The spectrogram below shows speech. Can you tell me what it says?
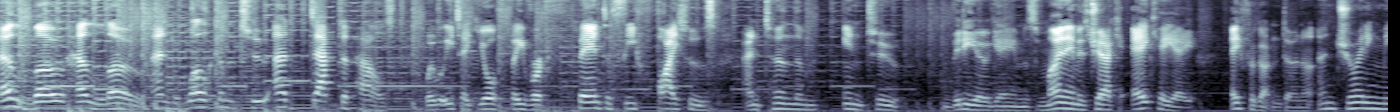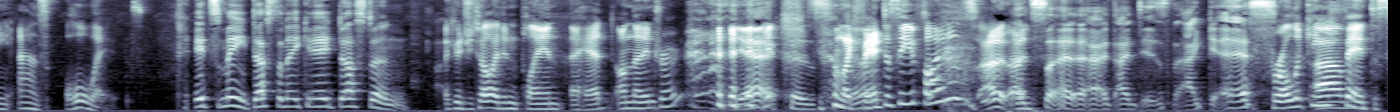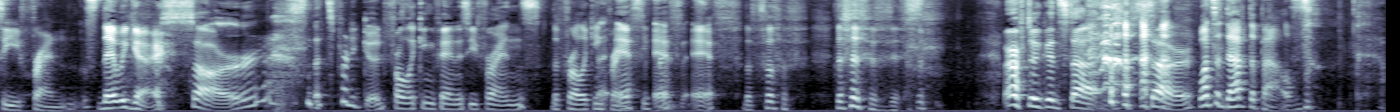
Hello, hello, and welcome to Adaptapals, where we take your favorite fantasy fighters and turn them into video games. My name is Jack, aka A Forgotten Donor, and joining me as always. It's me, Dustin, aka Dustin. Could you tell I didn't plan ahead on that intro? Yeah, because I'm like fantasy fighters. I, don't, I, It's, uh, I, I, is, I guess. frolicking Um, fantasy friends. There we go. So that's pretty good. Frolicking fantasy friends. The frolicking F fantasy friends. F F. The f f the f f f. We're off to a good start. so What's Adaptapals?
